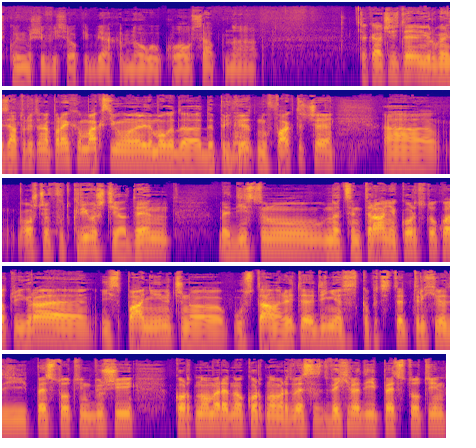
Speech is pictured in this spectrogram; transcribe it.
ако имаше високи, бяха много клоусап на така че те и организаторите направиха максимума нали, да могат да, да прикрият, но факта, че а, още в откриващия ден единствено на централния корт, то когато играе Испания, иначе на останалите, единия с капацитет 3500 души, корт номер 1, корт номер 2 с 2500.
